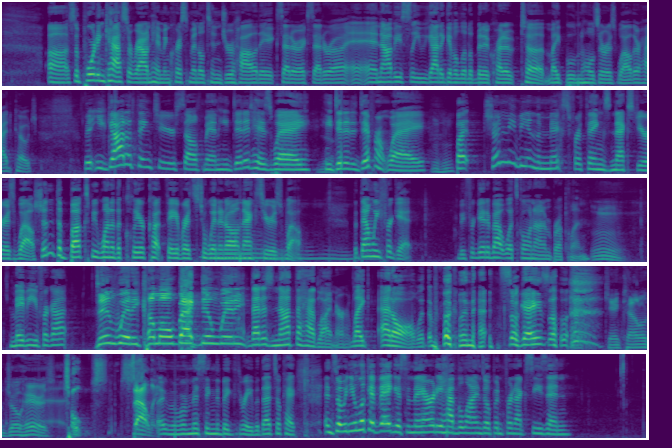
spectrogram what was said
uh, supporting cast around him and Khris Middleton, Jrue Holiday, et cetera, et cetera. And, obviously, we got to give a little bit of credit to Mike Budenholzer as well, their head coach. But you got to think to yourself, man, he did it his way. Yeah. He did it a different way. Mm-hmm. But shouldn't he be in the mix for things next year as well? Shouldn't the Bucks be one of the clear-cut favorites to win it all next year as well? But then we forget. We forget about what's going on in Brooklyn. Mm. Maybe you forgot? Dinwiddie, come on back, Dinwiddie. That is not the headliner, like at all, with the Brooklyn Nets. Okay, so can't count on Joe Harris. Chokes, Sally. I mean, we're missing the big three, but that's okay. And so when you look at Vegas, and they already have the lines open for next season.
